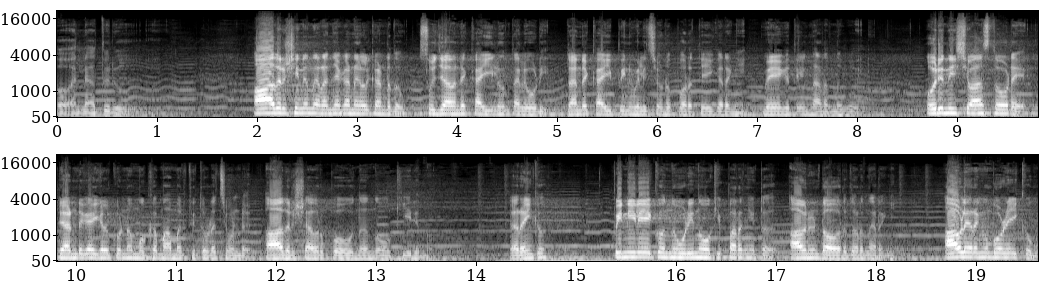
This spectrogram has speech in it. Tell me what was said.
വല്ലാത്തൊരു ആദർശിന്റെ നിറഞ്ഞ കണ്ണുകൾ കണ്ടതും സുജാവിന്റെ കയ്യിലും തലോടി തന്റെ കൈപ്പിൻ വിളിച്ചുകൊണ്ട് പുറത്തേക്ക് ഇറങ്ങി വേഗത്തിൽ നടന്നുപോയി. ഒരു നിശ്വാസത്തോടെ രണ്ട് കൈകൾ കൊണ്ട് മുഖം അമർത്തി തുടച്ചുകൊണ്ട് ആദർശ് അവർ പോകുന്നത് നോക്കിയിരുന്നു. ഇറങ്ങിക്കോ. പിന്നിലേക്ക് ഒന്നുകൂടി നോക്കി പറഞ്ഞിട്ട് അവനും ഡോർ തുറന്നിറങ്ങി. അവൾ ഇറങ്ങുമ്പോഴേക്കും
